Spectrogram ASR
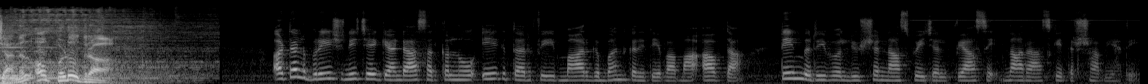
Channel of Vadodara Atal bridge નીચે ગેંડા સર્કલનો એક તરફી માર્ગ બંધ કરી દેવામાં આવતા ટીમ રિવોલ્યુશનના સ્વેજલ વ્યાસે નારાજગી દર્શાવી હતી.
